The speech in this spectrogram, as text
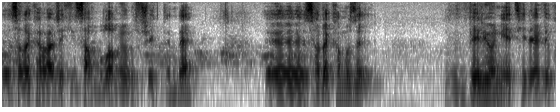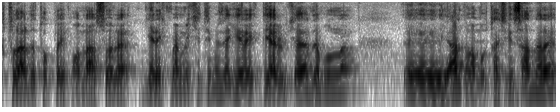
E, sadaka verecek insan bulamıyoruz şeklinde. Sadakamızı veriyor niyetiyle evde kutularda toplayıp ondan sonra gerek memleketimize gerek diğer ülkelerde bulunan e, yardıma muhtaç insanlara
